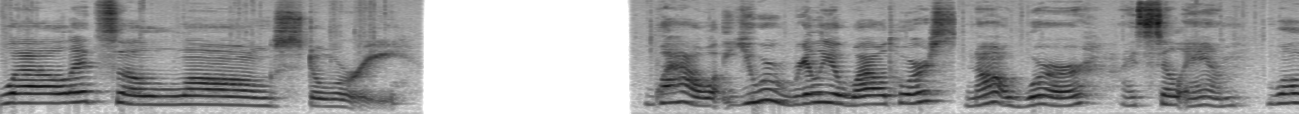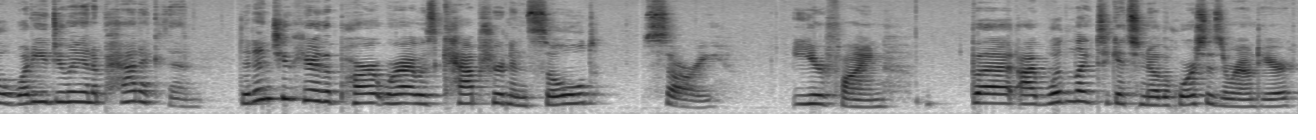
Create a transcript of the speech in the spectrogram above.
Well, it's a long story. Wow, you were really a wild horse? Not were, I still am. Well, what are you doing in a paddock then? Didn't you hear the part where I was captured and sold? Sorry. You're fine. But I would like to get to know the horses around here.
